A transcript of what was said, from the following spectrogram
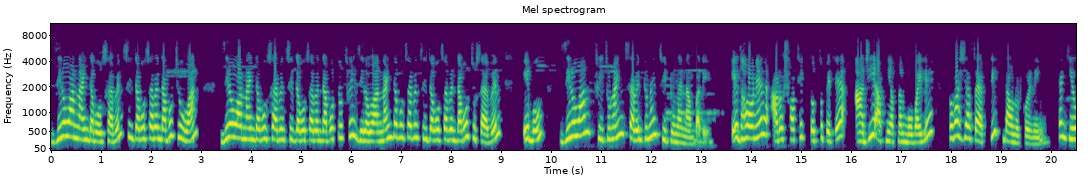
zero one nine double seven six double seven double two one zero one nine double seven six double seven double two three zero one nine double seven six double seven double two seven এবং zero one three two nine seven two nine three two nine নাম্বারে। এ ধরনের আরও সঠিক তথ্য পেতে আজই আপনি আপনার মোবাইলে প্রবাস যাত্রা অ্যাপটি ডাউনলোড করে নিন। Thank you.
